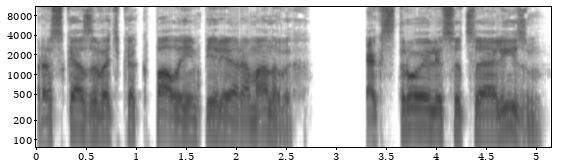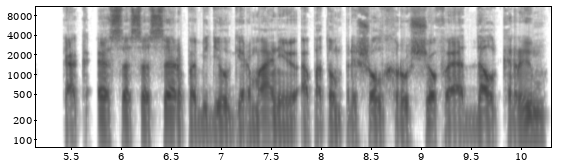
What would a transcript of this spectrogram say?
рассказывать, как пала империя Романовых, как строили социализм, как СССР победил Германию, а потом пришел Хрущев и отдал Крым,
